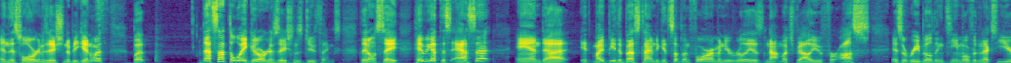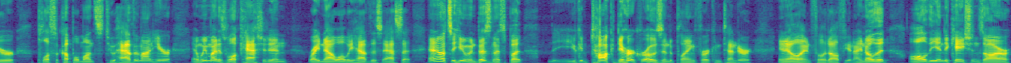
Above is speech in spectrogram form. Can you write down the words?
in this whole organization to begin with. But that's not the way good organizations do things. They don't say, hey, we got this asset. And uh, it might be the best time to get something for him, and there really is not much value for us as a rebuilding team over the next year plus a couple months to have him on here. And we might as well cash it in right now while we have this asset. And I know it's a human business, but you can talk Derrick Rose into playing for a contender in LA and Philadelphia. And I know that all the indications are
